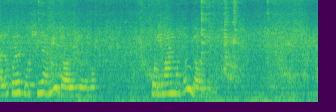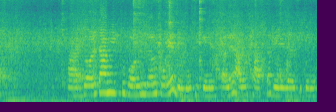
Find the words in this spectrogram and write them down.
ভালো করে কষিয়ে আমি জল দিয়ে দেবো। পরিমাণ মতন জল দেবো। আর জলটা আমি একটু গরম জল করে দেবো চিকেনের তাহলে আরও স্বাদটা বেড়ে যায় চিকেনের।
